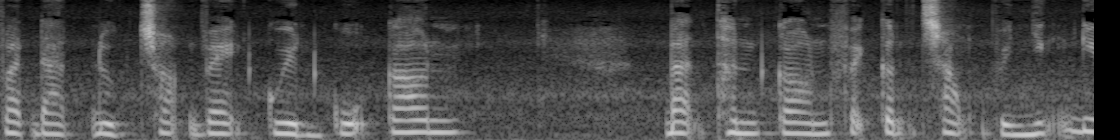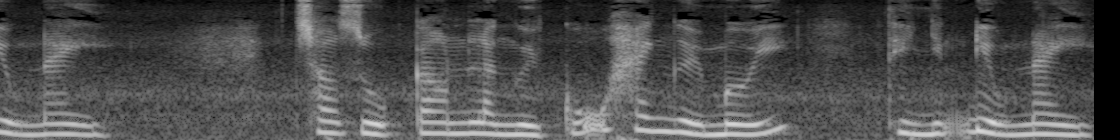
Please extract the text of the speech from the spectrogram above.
và đạt được trọn vẹn quyền của con. Bạn thân con phải cẩn trọng với những điều này. Cho dù con là người cũ hay người mới, thì những điều này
